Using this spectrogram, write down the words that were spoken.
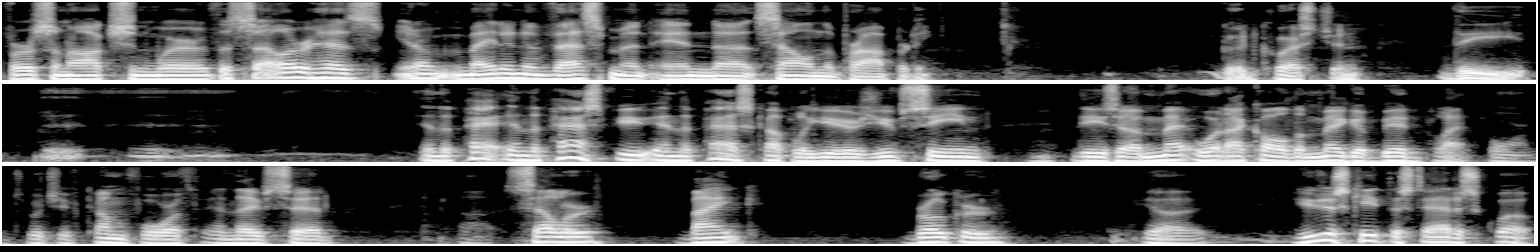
versus an auction where the seller has you know made an investment in uh, selling the property? Good question. The in the pa- in the past few in the past couple of years, you've seen these uh, me- what I call the mega bid platforms, which have come forth and they've said, uh, seller, bank, broker, uh, you just keep the status quo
